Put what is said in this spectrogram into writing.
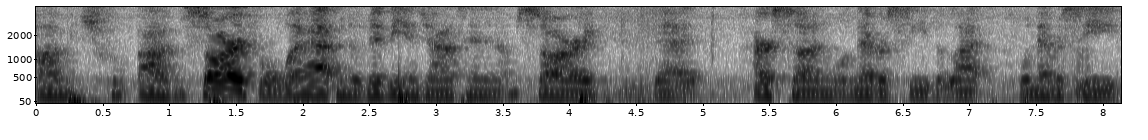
I'm tr- I'm sorry for what happened to Vivian Johnson, and I'm sorry that her son will never see the light. Will never see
